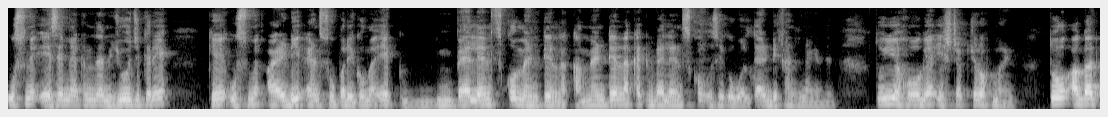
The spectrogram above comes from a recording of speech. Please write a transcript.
उसने ऐसे मैकेनिज्म यूज़ करे कि उसमें आईडी एंड सुपर ईगो में एक बैलेंस को मेंटेन रखा. मेंटेन रखा एक बैलेंस को, उसी को बोलते हैं डिफेंस मैकेनिज्म तो ये हो गया स्ट्रक्चर ऑफ़ माइंड तो अगर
